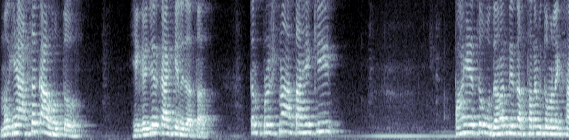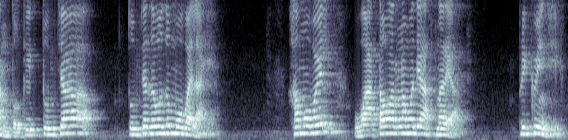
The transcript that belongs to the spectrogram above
मग हे असं का होतं? हे गजर का केले जातात? तर प्रश्न असा आहे की पहा याचं उदाहरण देत असताना मी तुम्हाला एक सांगतो की तुमच्या तुमच्याजवळ जो मोबाईल आहे हा मोबाईल वातावरणामध्ये असणाऱ्या फ्रिक्वेन्सी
